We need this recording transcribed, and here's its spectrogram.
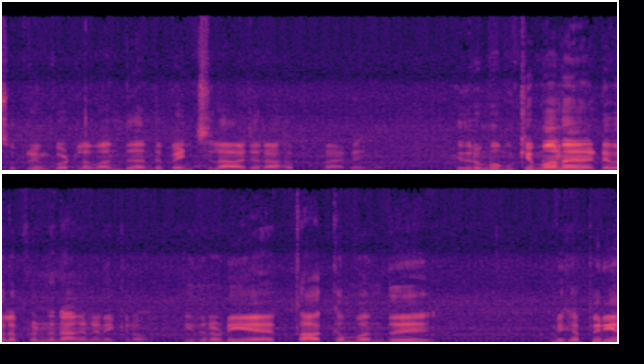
சுப்ரீம் கோர்ட்டில் வந்து அந்த பெஞ்சில் ஆஜராக போகிறாரு இது ரொம்ப முக்கியமான டெவலப்மெண்ட்னு நாங்கள் நினைக்கிறோம். இதனுடைய தாக்கம் வந்து மிகப்பெரிய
